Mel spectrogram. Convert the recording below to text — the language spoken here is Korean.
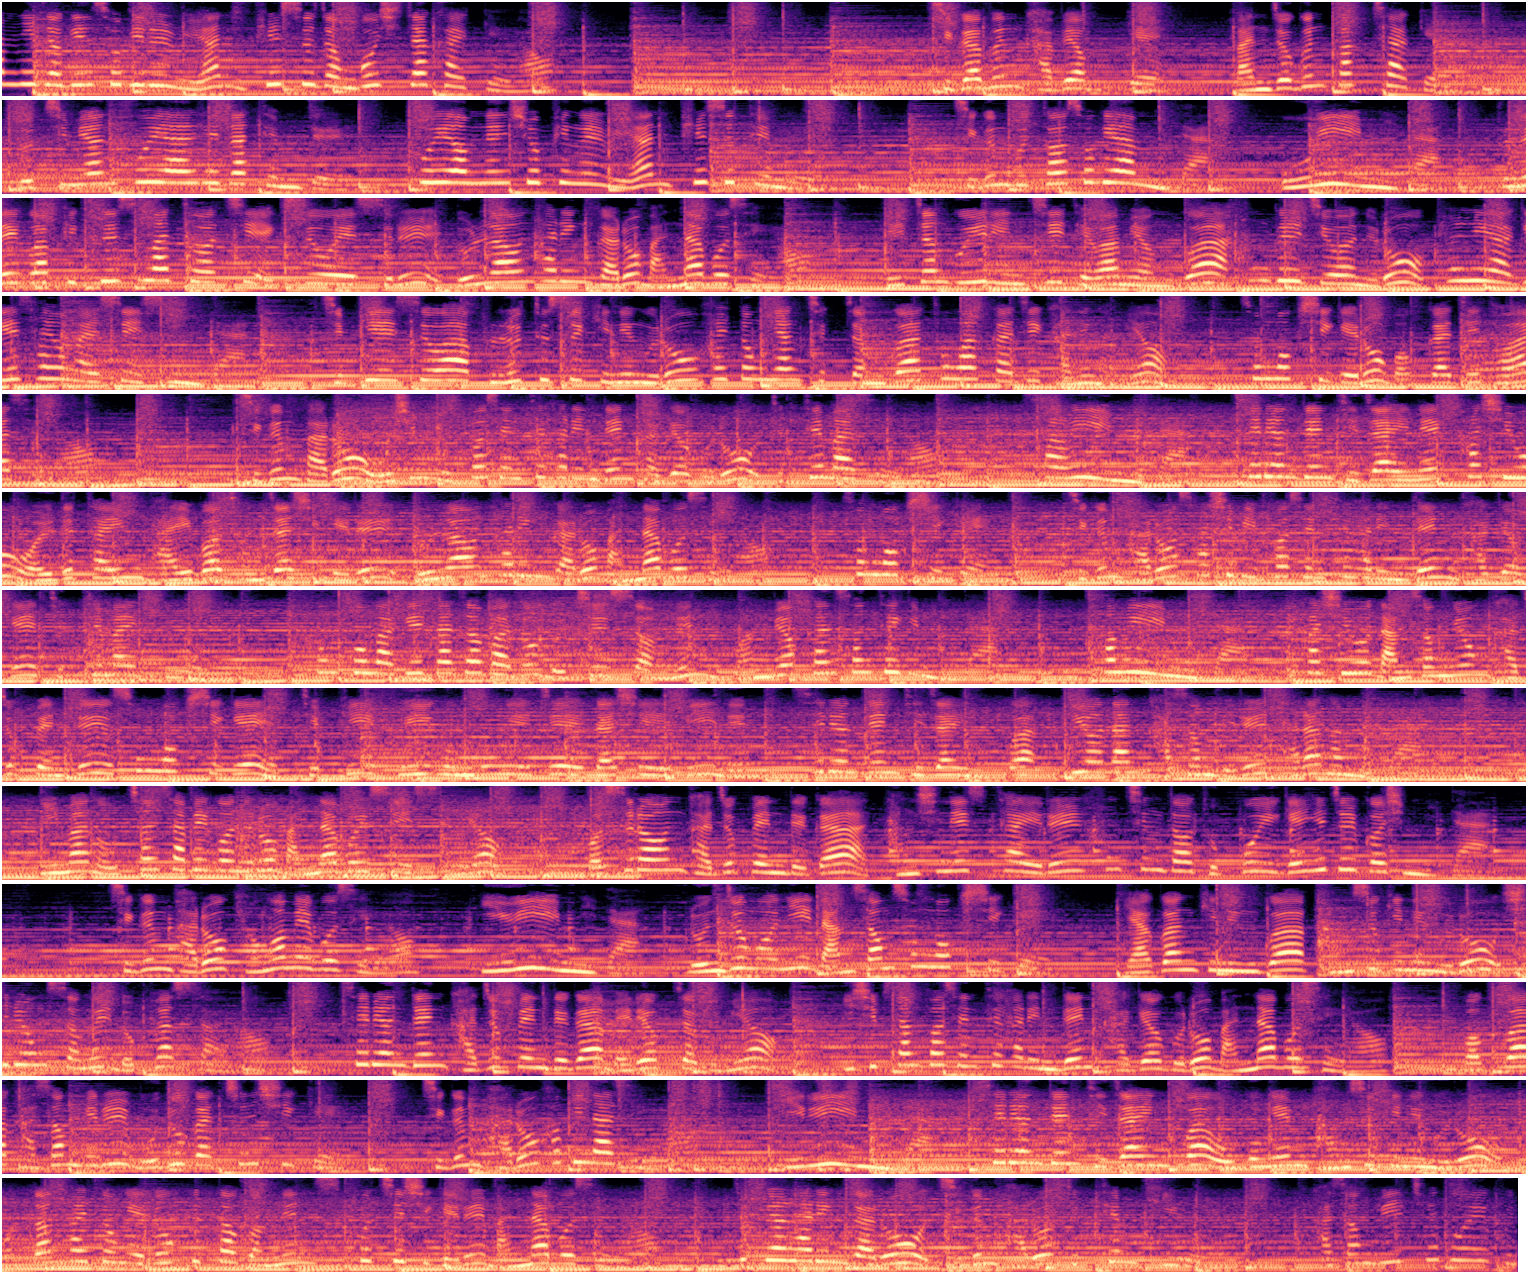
합리적인 소비를 위한 필수 정보 시작할게요. 지갑은 가볍게, 만족은 꽉차게, 놓치면 후회할 혜자템들, 후회 없는 쇼핑을 위한 필수템을 지금부터 소개합니다. 5위입니다. 블랙과 피크 스마트워치 XOS를 놀라운 할인가로 만나보세요. 1.91인치 대화면과 한글 지원으로 편리하게 사용할 수 있습니다. GPS와 블루투스 기능으로 활동량 측정과 통화까지 가능하며 손목시계로 뭐까지 더하세요. 지금 바로 56% 할인된 가격으로 득템하세요. 4위입니다. 세련된 디자인의 카시오 월드타임 다이버 전자시계를 놀라운 할인가로 만나보세요. 손목시계, 지금 바로 42% 할인된 가격에 득템할 기회. 꼼꼼하게 따져봐도 놓칠 수 없는 완벽한 선택입니다. 3위입니다. 카시오 남성용 가죽밴드 손목시계 FTP V001G1-1B는 세련된 디자인과 뛰어난 가성비를 자랑합니다. 25,400원으로 만나볼 수 있으며 멋스러운 가죽밴드가 당신의 스타일을 한층 더 돋보이게 해줄 것입니다. 지금 바로 경험해보세요. 2위입니다. 론조모니 남성 손목시계 야광 기능과 방수 기능으로 실용성을 높였어요. 세련된 가죽 밴드가 매력적이며 23% 할인된 가격으로 만나보세요. 멋과 가성비를 모두 갖춘 시계. 지금 바로 확인하세요. 1위입니다. 세련된 디자인과 50M 방수 기능으로 어떤 활동에도 끄떡없는 스포츠 시계를 만나보세요. 특별 할인가로 지금 바로 득템 기회. 가성비 최고의 구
